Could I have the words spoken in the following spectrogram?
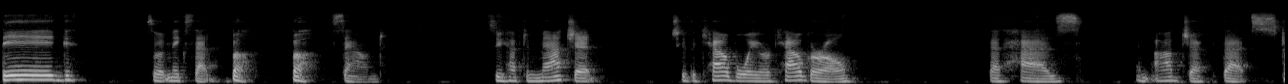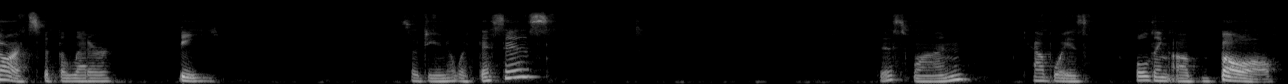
big. So it makes that B, B sound. So you have to match it to the cowboy or cowgirl that has an object that starts with the letter B. So do you know what this is? This one, cowboy is holding a ball.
